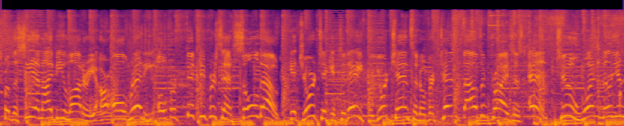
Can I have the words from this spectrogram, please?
for the CNIB lottery are already over 50% sold out. Get your ticket today for your chance at over 10,000 prizes and two $1 million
